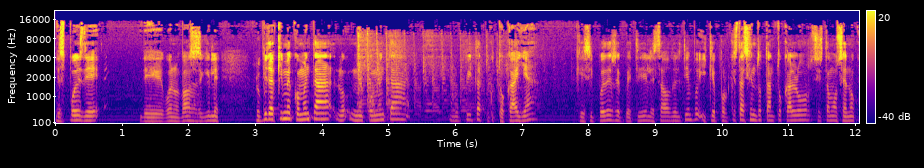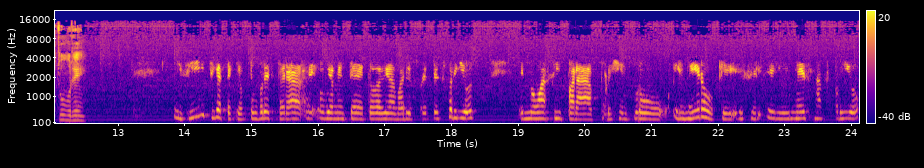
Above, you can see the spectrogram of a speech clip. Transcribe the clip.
Después de, de bueno, vamos a seguirle. Lupita, aquí me comenta, me comenta Lupita tocaya que si puedes repetir el estado del tiempo y que por qué está haciendo tanto calor si estamos en octubre. Y sí, fíjate que octubre espera eh, obviamente todavía varios frentes fríos, eh, no así para, por ejemplo, enero, que es el, mes más frío,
